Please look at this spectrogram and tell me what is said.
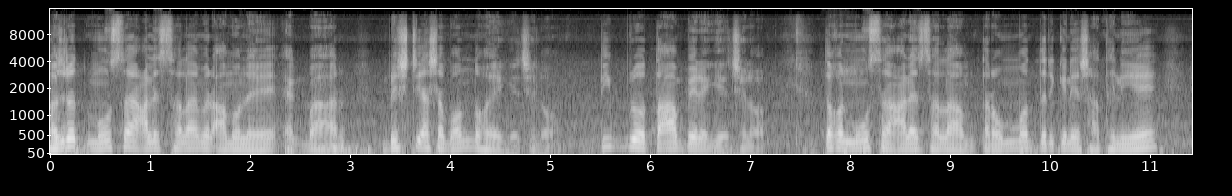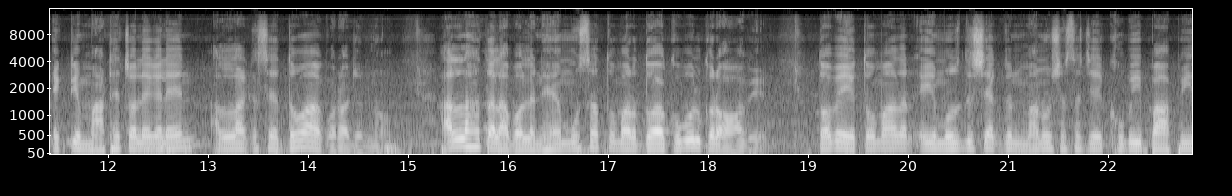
হজরত মৌসা আলি আমলে একবার বৃষ্টি আসা বন্ধ হয়ে গিয়েছিল, তীব্র তাপ বেড়ে গিয়েছিল। তখন মৌসা আলাই সাল্লাম তার উম্মদদেরকে নিয়ে সাথে নিয়ে একটি মাঠে চলে গেলেন আল্লাহর কাছে দোয়া করার জন্য। আল্লাহ তালা বললেন হ্যাঁ মুসা, তোমার দোয়া কবুল করা হবে। তবে তোমার এই মজলিসে একজন মানুষ আছে যে খুবই পাপী,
